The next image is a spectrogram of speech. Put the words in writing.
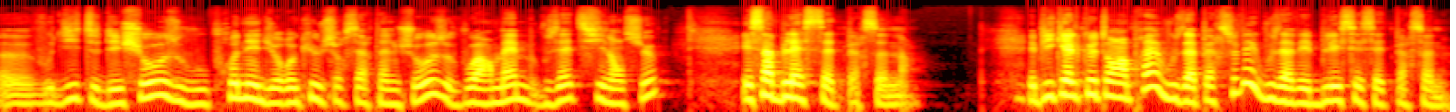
euh, vous dites des choses ou vous prenez du recul sur certaines choses, voire même vous êtes silencieux, et ça blesse cette personne-là. Et puis quelques temps après, vous apercevez que vous avez blessé cette personne.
